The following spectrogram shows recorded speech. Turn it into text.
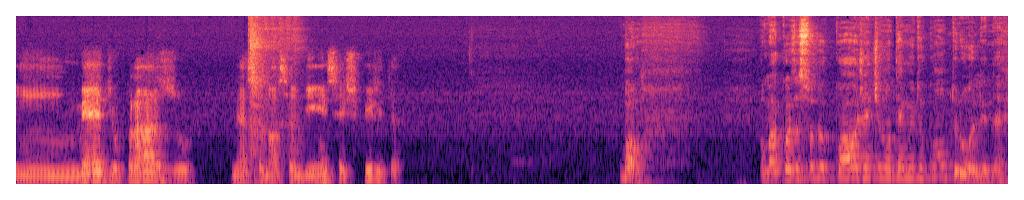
em médio prazo nessa nossa ambiência espírita? Bom, uma coisa sobre o qual a gente não tem muito controle, né?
